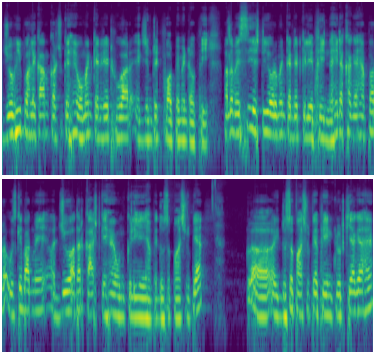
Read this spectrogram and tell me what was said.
जो भी पहले काम कर चुके हैं women candidate who are exempted for payment of fee मतलब एस सी और वुमेन कैंडिडेट के लिए फ़ी नहीं रखा गया यहाँ पर। उसके बाद में जो अदर कास्ट के हैं, उनके लिए यहाँ पे दो सौ पाँच रुपया दो सौ पाँच रुपया फ़ी इंक्लूड किया गया है।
